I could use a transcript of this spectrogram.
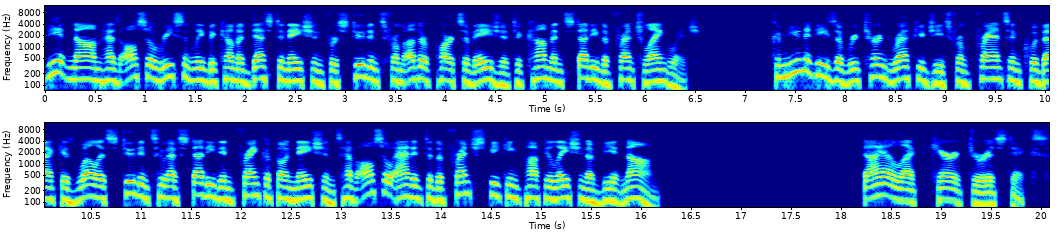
Vietnam has also recently become a destination for students from other parts of Asia to come and study the French language. Communities of returned refugees from France and Quebec as well as students who have studied in Francophone nations have also added to the French-speaking population of Vietnam. Dialect characteristics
